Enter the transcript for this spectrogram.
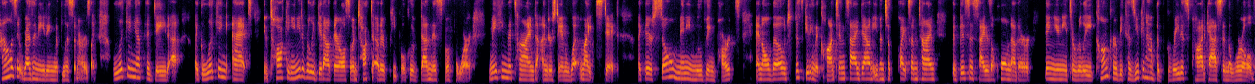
How is it resonating with listeners? Like looking at the data, like looking at you know, talking you need to really get out there also and talk to other people who have done this before making the time to understand what might stick. Like there's so many moving parts and although just getting the content side down even took quite some time the business side is a whole nother thing you need to really conquer because you can have the greatest podcast in the world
